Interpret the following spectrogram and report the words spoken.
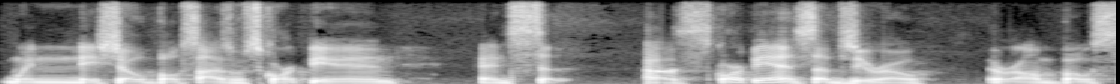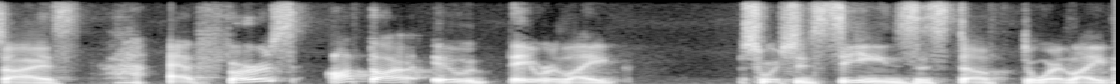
when they show both sides with Scorpion and uh, Scorpion and Sub Zero, they were on both sides. At first, I thought it would they were like switching scenes and stuff to where like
